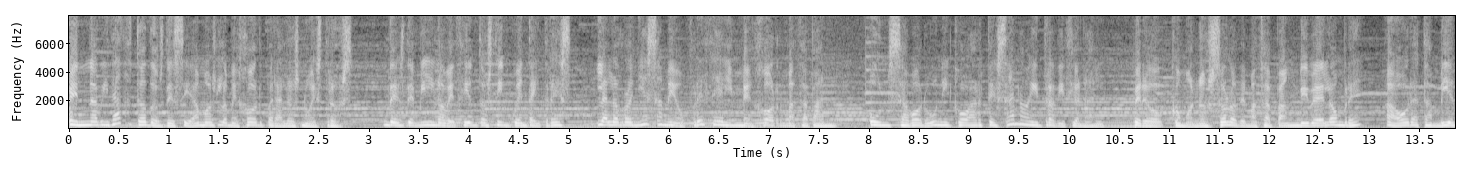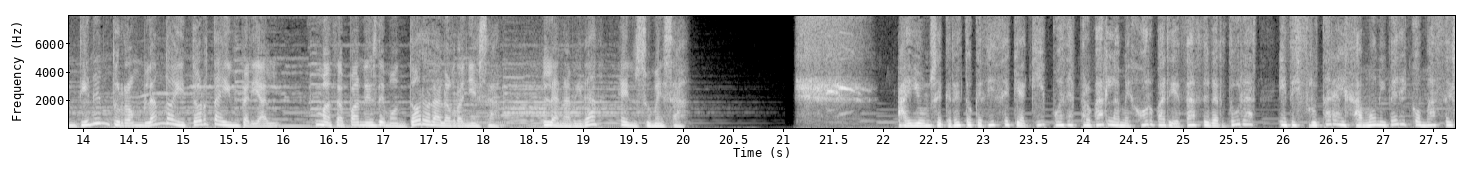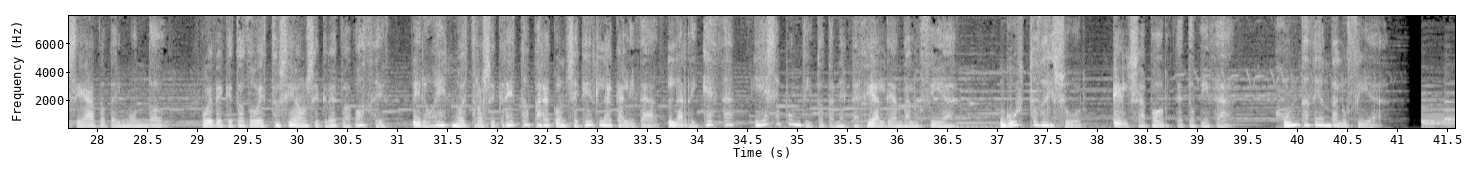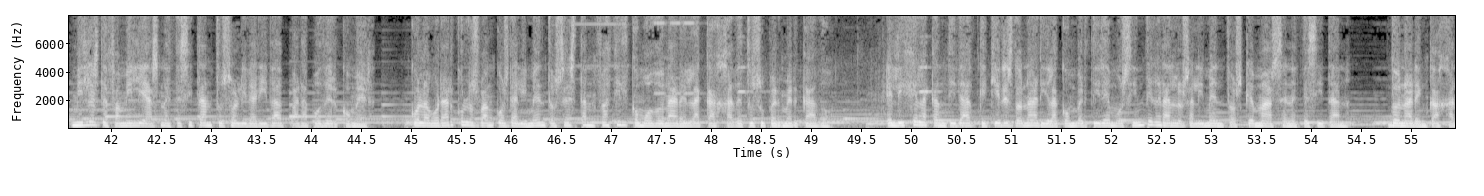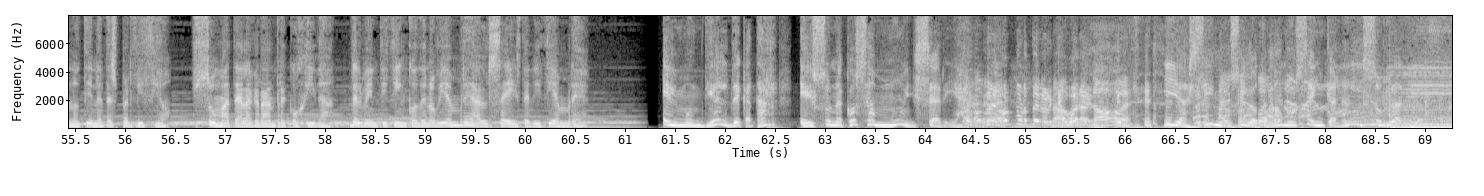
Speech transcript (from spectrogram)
En Navidad todos deseamos lo mejor para los nuestros. Desde 1953, la Logroñesa me ofrece el mejor mazapán. Un sabor único, artesano y tradicional. Pero como no solo de mazapán vive el hombre, ahora también tienen turrón blando y torta imperial. Mazapanes de Montoro la Logroñesa. La Navidad en su mesa. Hay un secreto que dice que aquí puedes probar la mejor variedad de verduras y disfrutar el jamón ibérico más deseado del mundo. Puede que todo esto sea un secreto a voces, pero es nuestro secreto para conseguir la calidad, la riqueza y ese puntito tan especial de Andalucía. Gusto del Sur, el sabor de tu vida. Junta de Andalucía. Miles de familias necesitan tu solidaridad para poder comer. Colaborar con los bancos de alimentos es tan fácil como donar en la caja de tu supermercado. Elige la cantidad que quieres donar y la convertiremos íntegra en los alimentos que más se necesitan. Donar en caja no tiene desperdicio. Súmate a la gran recogida, del 25 de noviembre al 6 de diciembre. El Mundial de Qatar es una cosa muy seria. Y así nos lo tomamos en Canal Sur Radio.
